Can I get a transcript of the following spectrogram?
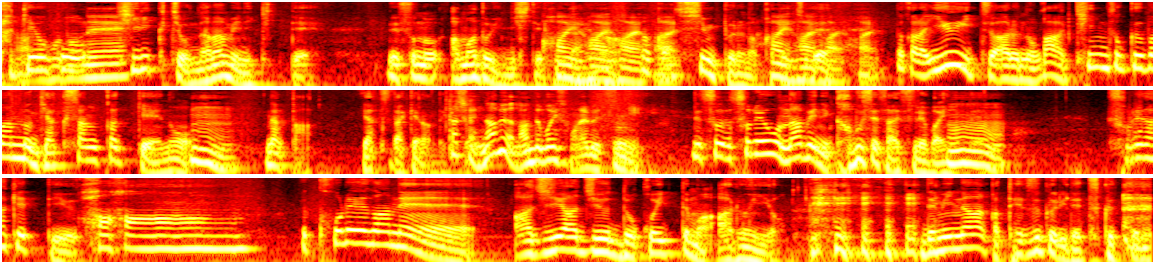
竹をこう、ね切り口を斜めに切って、で、その雨どいにしてるみたいな。なんかシンプルなはい形で。はいはいはい。だから唯一あるのが、金属板の逆三角形のう、ん。なんか、やつだけなんだけど。確かに鍋は何でもいいですもんね、別に。で、それ、それを鍋にかぶせさえすればいいんで、うん。はそれだけっていう。はーん。これがね、アジア中どこ行ってもあるんよ。で、みんななんか手作りで作ってるんよ。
